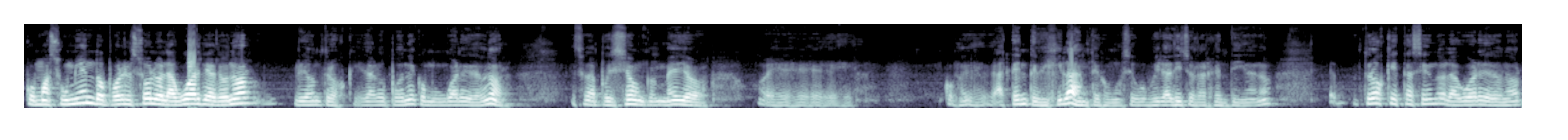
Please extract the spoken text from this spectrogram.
como asumiendo por él solo la guardia de honor, León Trotsky, ya lo pone como un guardia de honor. Es una posición medio eh, atento y vigilante, como se hubiera dicho en la Argentina. ¿no? Trotsky está haciendo la guardia de honor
